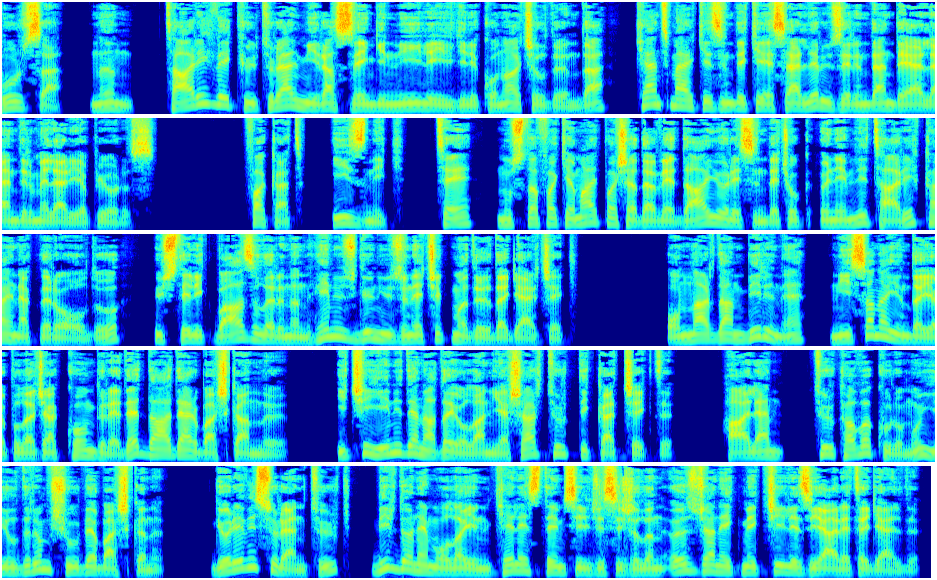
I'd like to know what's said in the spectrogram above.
Bursa'nın tarih ve kültürel miras zenginliği ile ilgili konu açıldığında, kent merkezindeki eserler üzerinden değerlendirmeler yapıyoruz. Fakat, İznik, T. Mustafa Kemal Paşa'da ve dağ yöresinde çok önemli tarih kaynakları olduğu, üstelik bazılarının henüz gün yüzüne çıkmadığı da gerçek. Onlardan birine, Nisan ayında yapılacak kongrede Dağder Başkanlığı. İçi yeniden aday olan Yaşar Türk dikkat çekti. Halen, Türk Hava Kurumu Yıldırım Şube Başkanı. Görevi süren Türk, bir dönem olayın Keles temsilcisi Jılın Özcan Ekmekçi ile ziyarete geldi.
